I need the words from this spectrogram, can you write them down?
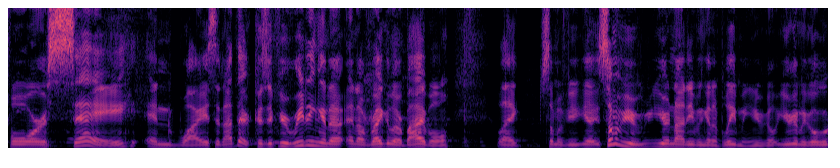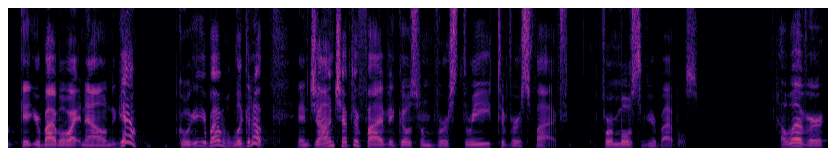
four say, and why is it not there? Because if you're reading in a in a regular Bible, like some of you, yeah, some of you, you're not even going to believe me. You're go, you're going to go get your Bible right now, and yeah, go get your Bible, look it up. In John chapter five, it goes from verse three to verse five for most of your Bibles. However,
